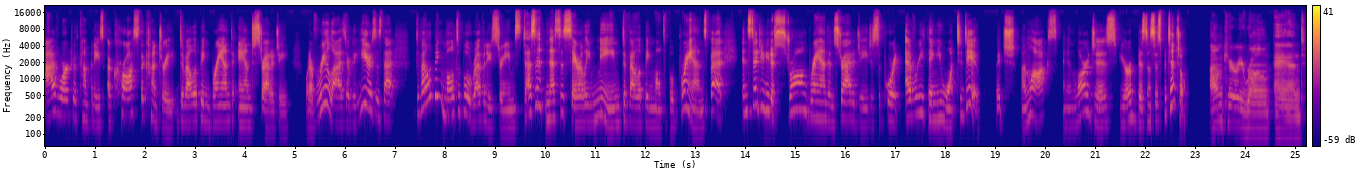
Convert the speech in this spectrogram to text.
I've worked with companies across the country developing brand and strategy. What I've realized over the years is that developing multiple revenue streams doesn't necessarily mean developing multiple brands, but instead, you need a strong brand and strategy to support everything you want to do, which unlocks and enlarges your business's potential. I'm Carrie Rome, and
